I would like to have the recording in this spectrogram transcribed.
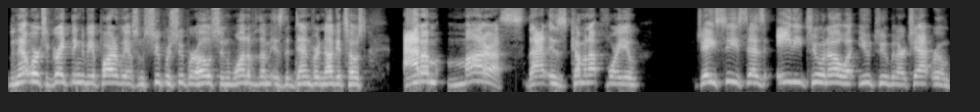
the network's a great thing to be a part of. We have some super, super hosts, and one of them is the Denver Nuggets host, Adam Mares. That is coming up for you. JC says 82 and 0 at YouTube in our chat room.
